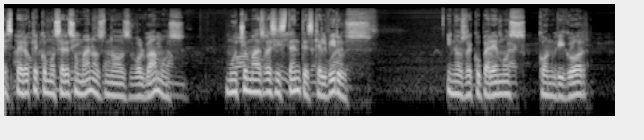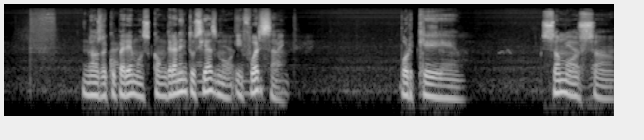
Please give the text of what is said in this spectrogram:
Espero que como seres humanos nos volvamos mucho más resistentes que el virus y nos recuperemos con vigor, nos recuperemos con gran entusiasmo y fuerza, porque somos uh,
